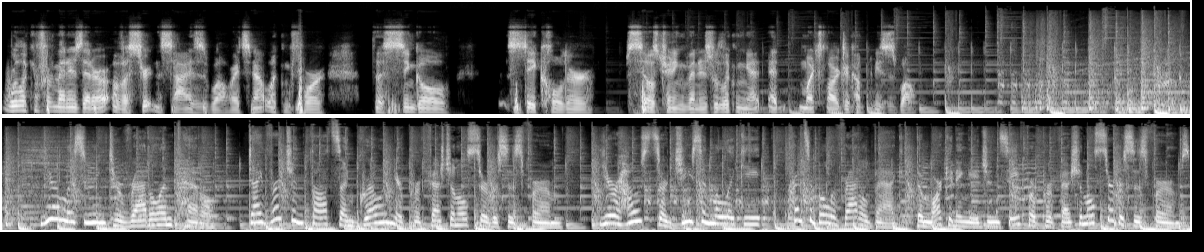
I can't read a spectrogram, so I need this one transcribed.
we're looking for vendors that are of a certain size as well, right? So not looking for the single stakeholder sales training vendors. We're looking at, at much larger companies as well. You're listening to Rattle and Pedal, divergent thoughts on growing your professional services firm. Your hosts are Jason Mlicki, principal of Rattleback, the marketing agency for professional services firms,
